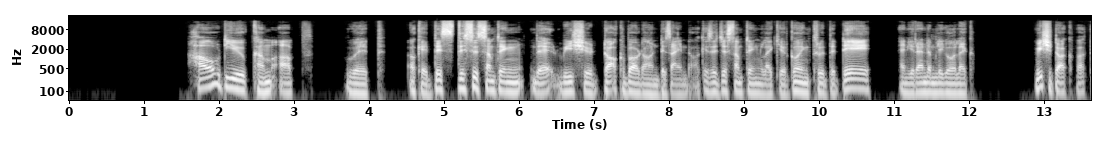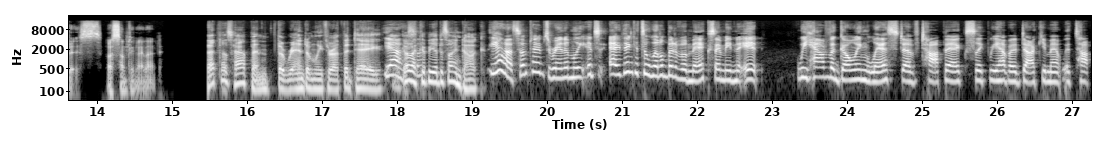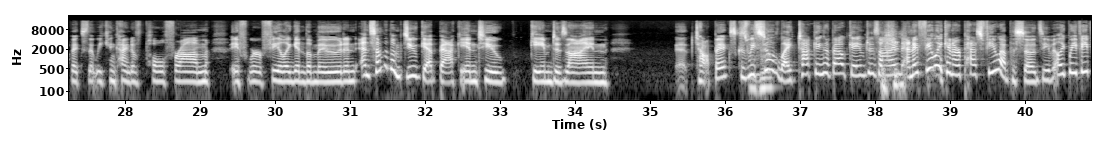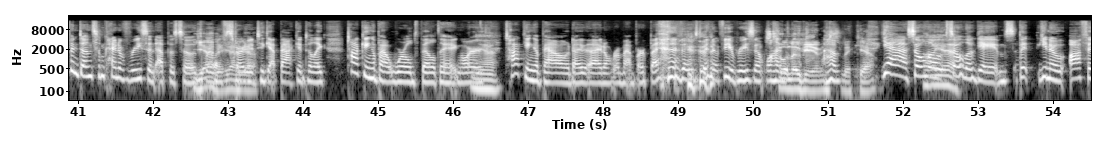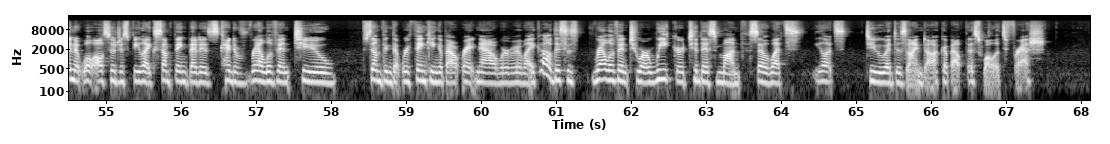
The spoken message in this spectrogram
How do you come up with okay, this this is something that we should talk about on Design Doc? Is it just something like you're going through the day and you randomly go like, we should talk about this or something like that? that does happen the randomly throughout the day. Yeah like, oh that could be a design doc. Yeah sometimes randomly it's i think it's a little bit of a mix. I mean it we have a going list of topics like we have a document with topics that we can kind of pull from if we're feeling in the mood and and some of them do get back into game design topics because we mm-hmm. still like talking about game design and i feel like in our past few episodes even like we've even done some kind of recent episodes yeah, where we've yeah, started yeah. to get back into like talking about world building or talking about I, I, don't remember but there's been a few recent ones. solo games um, like yeah. yeah solo oh, solo games. But you know often it will also just be like something that is kind of relevant to something that we're thinking about right now where we're like oh this is relevant to our week or to this month so let's let's do a design doc about this while it's fresh.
